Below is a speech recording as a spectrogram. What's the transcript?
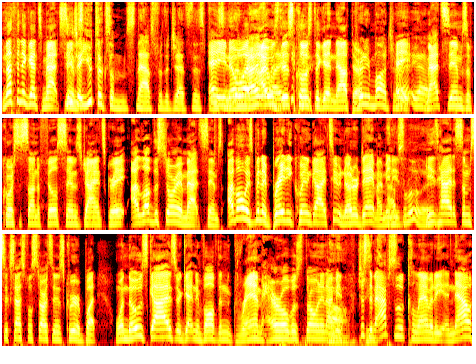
Nothing against Matt Simms. DJ, you took some snaps for the Jets this. Preseason. Hey, you know what? right? I was Like- this close to getting out there. Pretty much, right? Hey, Yeah. Matt Simms, of course, the son of Phil Simms, Giants great. I love the story of Matt Simms. I've always been a Brady Quinn guy too, Notre Dame. I mean, Absolutely. he's he's had some successful starts in his career, but when those guys are getting involved, and Graham Harrell was thrown in, I mean, Oh, just an absolute calamity. And now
